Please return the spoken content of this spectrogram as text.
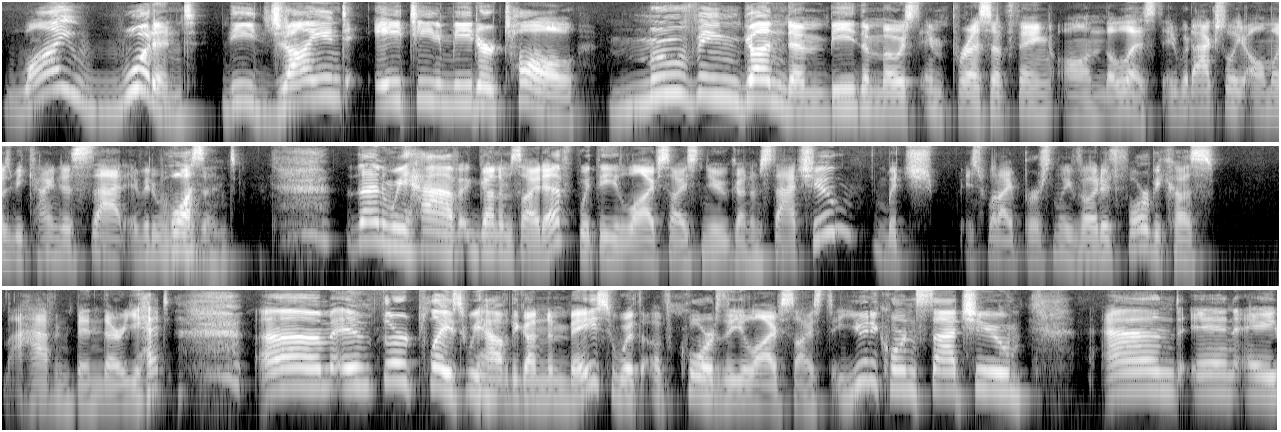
why wouldn't the giant 18 meter tall moving Gundam be the most impressive thing on the list? It would actually almost be kind of sad if it wasn't. Then we have Gundam Side F with the life-size new Gundam statue, which is what I personally voted for because I haven't been there yet. Um, in third place, we have the Gundam base with, of course, the life-sized unicorn statue. And in a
